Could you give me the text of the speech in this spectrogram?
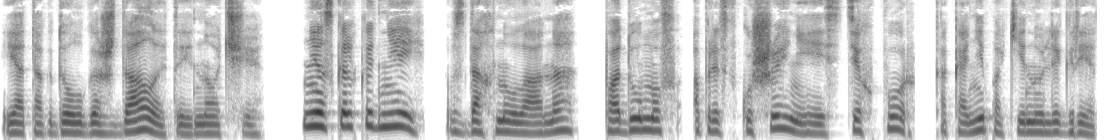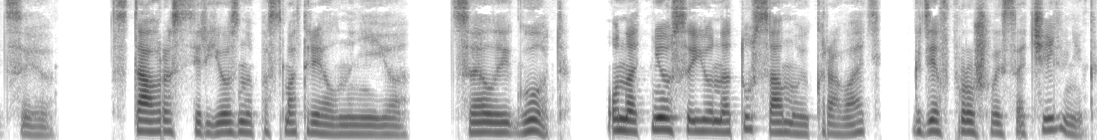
«Я так долго ждал этой ночи». «Несколько дней», — вздохнула она, подумав о предвкушении с тех пор, как они покинули Грецию. Ставрос серьезно посмотрел на нее. Целый год. Он отнес ее на ту самую кровать, где в прошлый сочельник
